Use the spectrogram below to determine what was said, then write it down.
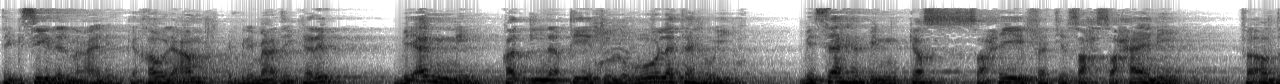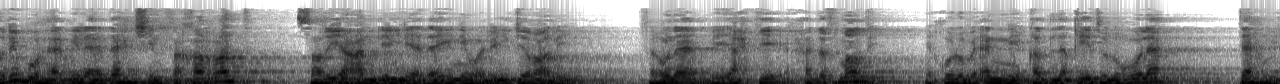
تجسيد المعاني. كقول عمرو بن معدي كرب بأني قد لقيت الغول تهوي بسهب كالصحيفة صحصحاني فأضربها بلا دهش فخرت صريعا لليدين وللجيران. فهنا بيحكي حدث ماضي. يقول بأني قد لقيت الغول تهوي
